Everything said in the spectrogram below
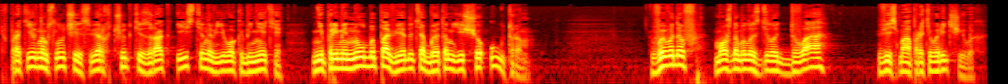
В противном случае сверхчуткий зрак истины в его кабинете не применул бы поведать об этом еще утром. Выводов можно было сделать два, весьма противоречивых.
